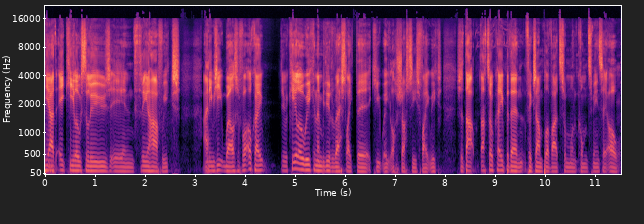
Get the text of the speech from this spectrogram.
he had eight kilos to lose in three and a half weeks, and he was eating well. So I thought, okay, do a kilo a week, and then we do the rest like the acute weight loss shots these fight weeks. So that that's okay. But then, for example, I've had someone come to me and say, "Oh,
